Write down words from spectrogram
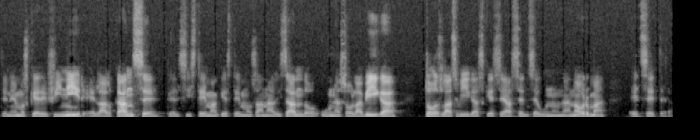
tenemos que definir el alcance del sistema que estemos analizando, una sola viga, todas las vigas que se hacen según una norma, etc.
